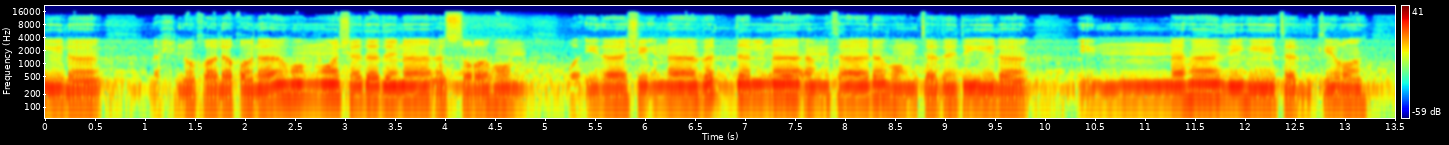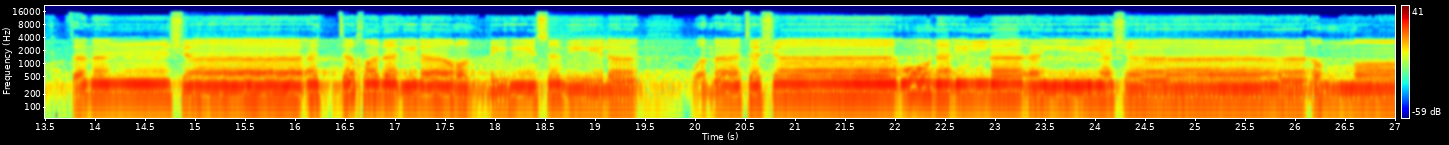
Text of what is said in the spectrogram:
نحن خلقناهم وشددنا أسرهم وإذا شئنا بدلنا أمثالهم تبديلا. إن هذه تذكرة فمن شاء اتخذ إلى ربه سبيلا. وما تشاءون إلا أن يشاء الله.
